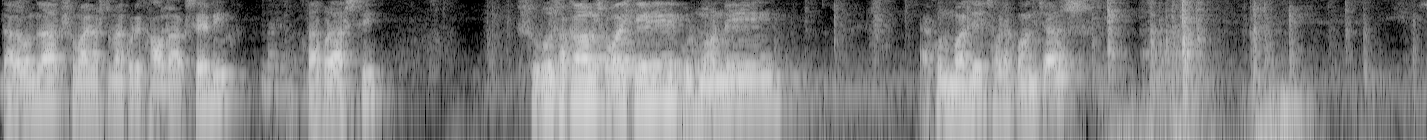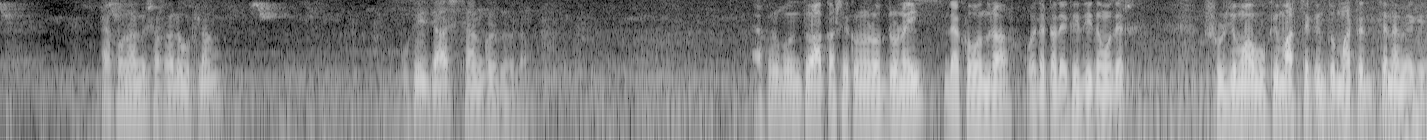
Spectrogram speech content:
তাহলে বন্ধুরা সময় নষ্ট না করে খাওয়া দাওয়া সেরে নিই। তারপরে আসছি। শুভ সকাল সবাইকে গুড মর্নিং। এখন বাজে ছটা পঞ্চাশ। এখন আমি সকালে উঠলাম, উঠেই জাস্ট স্নান করে বেরোলাম। এখন পর্যন্ত আকাশে কোনো রৌদ্র নেই। দেখো বন্ধুরা ওয়েদারটা দেখিয়ে দিই তোমাদের। সূর্যমা উকি মারছে, কিন্তু মারতে দিচ্ছে না মেঘে।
